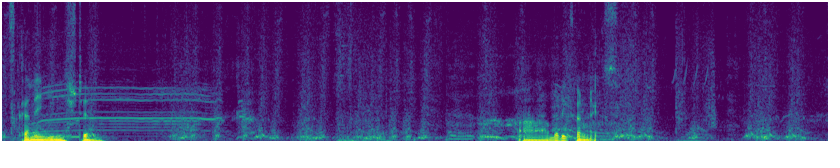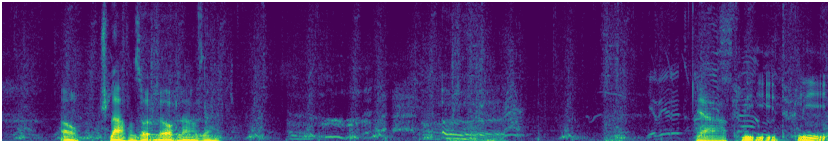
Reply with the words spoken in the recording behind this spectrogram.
Das kann irgendwie nicht stimmen. Aber die können nichts. Oh, schlafen sollten wir auch langsam. Ja, flieht, flieht.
